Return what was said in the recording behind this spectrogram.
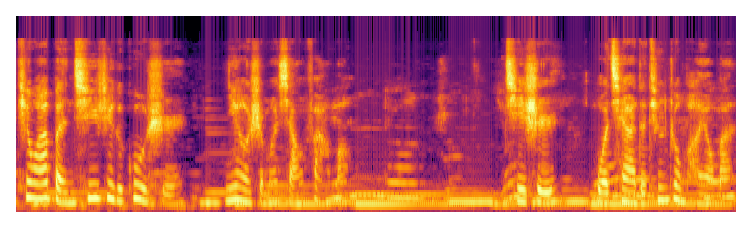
听完本期这个故事，你有什么想法吗？其实。我亲爱的听众朋友们，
